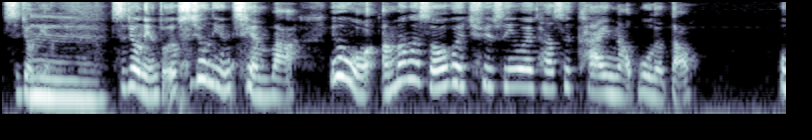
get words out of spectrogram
十九年，十九年左右，十九年前吧。因为我阿妈那时候会去，是因为她是开脑部的刀。我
